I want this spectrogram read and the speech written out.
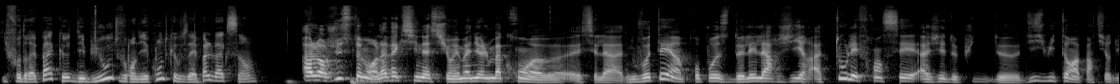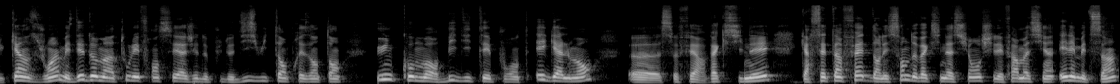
il ne faudrait pas que début août, vous rendiez compte que vous n'avez pas le vaccin. Alors justement, la vaccination, Emmanuel Macron, euh, et c'est la nouveauté, hein, propose de l'élargir à tous les Français âgés de plus de 18 ans à partir du 15 juin, mais dès demain, tous les Français âgés de plus de 18 ans présentant une comorbidité pourront également euh, se faire vacciner, car c'est un fait, dans les centres de vaccination, chez les pharmaciens et les médecins,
